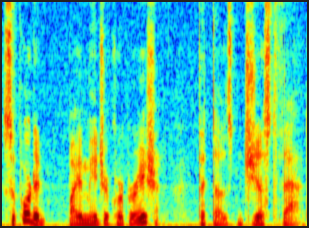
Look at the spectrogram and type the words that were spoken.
supported by a major corporation, that does just that.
